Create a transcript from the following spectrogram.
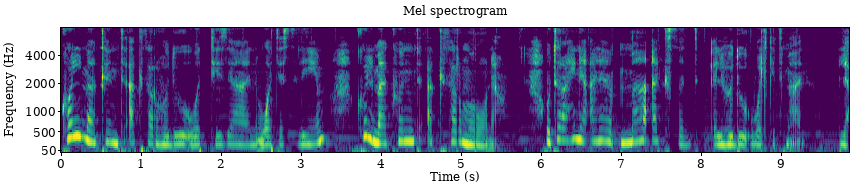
كل ما كنت أكثر هدوء واتزان وتسليم كل ما كنت أكثر مرونة. وترى هنا أنا ما أقصد الهدوء والكتمان لا.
